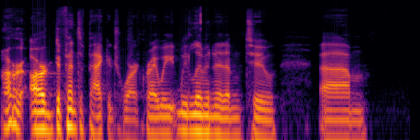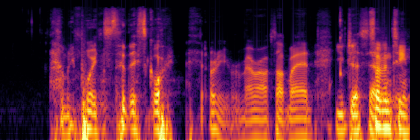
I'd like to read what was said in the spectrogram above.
our our defensive package work, right? We we limited them to um, how many points did they score? I don't even remember off the top of my head. You just said it, didn't 17.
